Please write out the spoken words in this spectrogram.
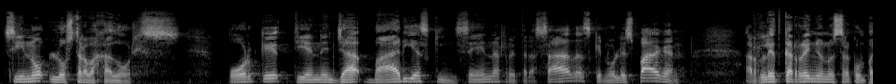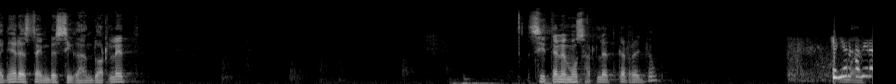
sino los trabajadores porque tienen ya varias quincenas retrasadas que no les pagan. Arlet Carreño, nuestra compañera, está investigando. Arlet. Sí tenemos Arlet Carreño. Señor Javier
